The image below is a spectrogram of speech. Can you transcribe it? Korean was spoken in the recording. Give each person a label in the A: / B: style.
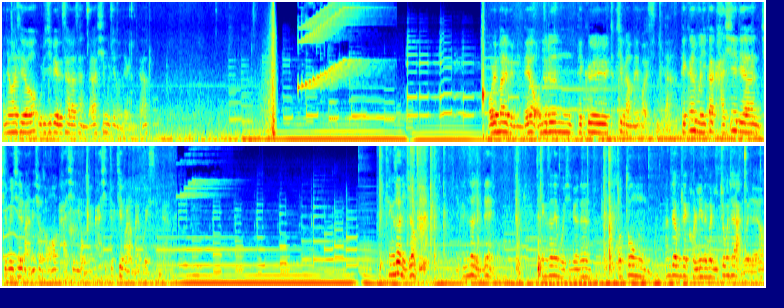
A: 안녕하세요. 우리 집에 의사가 산다 심우진 원장입니다. 오랜만에 뵙는데요. 오늘은 댓글 특집을 한번 해보겠습니다. 댓글 보니까 가시에 대한 질문이 제일 많으셔서 가시 오늘 가시 특집을 한번 해보겠습니다. 생선이죠? 생선인데 생선에 보시면은 보통 환자분들 걸리는 건 이쪽은 잘 안 걸려요.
